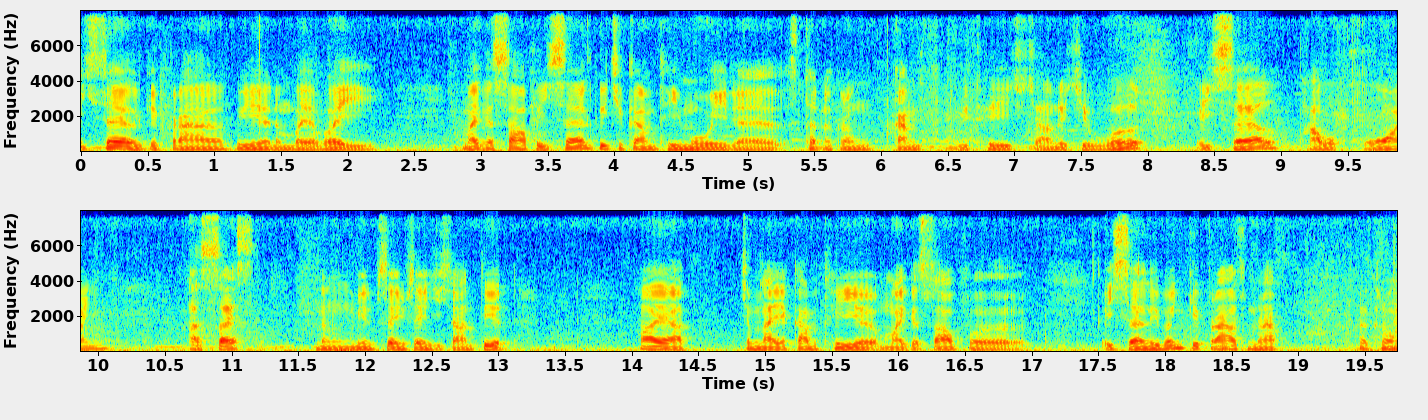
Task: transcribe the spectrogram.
Excel គេប្រើវាដើម្បីអ្វី Microsoft Excel គឺជាកម្មវិធីមួយដែលស្ថិតនៅក្នុងកម្មវិធីជាច្រើនដូចជា Word Excel PowerPoint Access និងមានផ្សេងផ្សេងជាច្រើនទៀតហើយអា ចំណែកកម្មវិធី Microsoft Excel នេះវិញគេប្រើសម្រាប់នៅក្នុង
